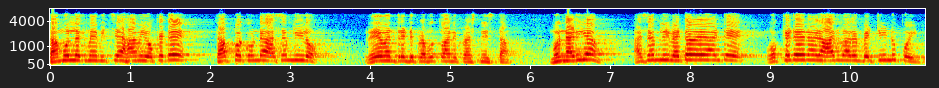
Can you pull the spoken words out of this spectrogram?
తమ్ముళ్ళకి మేము ఇచ్చే హామీ ఒకటే తప్పకుండా అసెంబ్లీలో రేవంత్ రెడ్డి ప్రభుత్వాన్ని ప్రశ్నిస్తాం. మొన్న అడిగాం అసెంబ్లీ పెట్టవే అంటే ఒక్కటే నాడు ఆదివారం పెట్టిండు పోయిండు.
